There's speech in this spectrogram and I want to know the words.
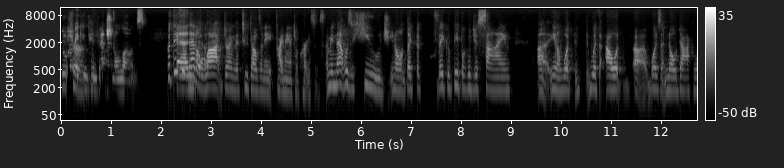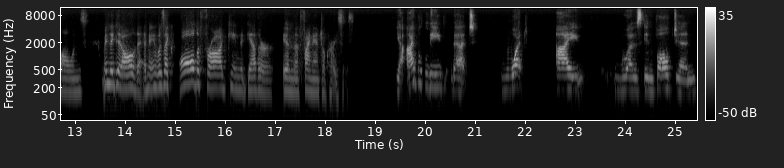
who were sure. making conventional loans. But they did that a uh, lot during the 2008 financial crisis. I mean, that was a huge, you know, like the, they could, people could just sign, uh, you know, what, the without, uh, was it no doc loans? I mean, they did all of that. I mean, it was like all the fraud came together in the financial crisis. Yeah, I believe that what I was involved in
